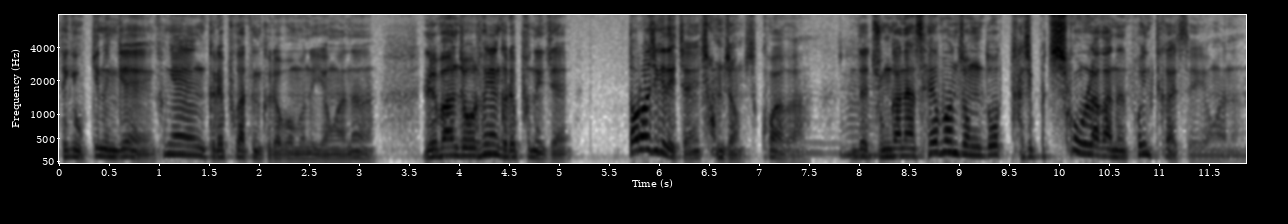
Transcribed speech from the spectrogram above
되게 웃기는 게 흥행 그래프 같은 거 그려보면 이 영화는 일반적으로 흥행 그래프는 이제 떨어지게 돼 있잖아요. 점점 스코어가. 근데 중간에 한 세 번 정도 다시 치고 올라가는 포인트가 있어요. 이 영화는.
